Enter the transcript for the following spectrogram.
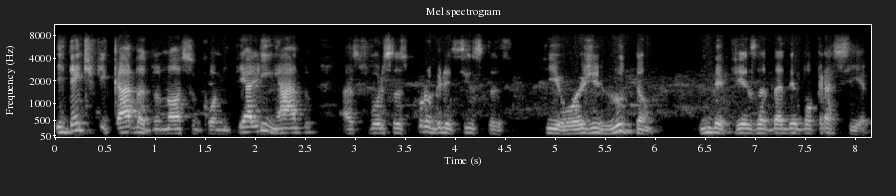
identificada do nosso comitê, alinhado às forças progressistas que hoje lutam em defesa da democracia.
